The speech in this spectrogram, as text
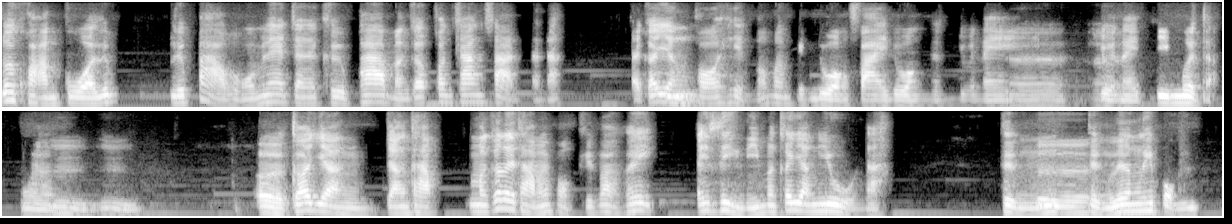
ด้วยความกลัวหรือหรือเปล่าผมก็ไม่แน่ใจคือภาพมันก็ค่อนข้างสั่นนะนะแต่ก็ยังพอเห็นว่ามันเป็นดวงไฟดวงหนึ่งอยู่ในเออเอยู่ในที่มืดอะเอออืมอืมเออ ก็ยังยังทับ มันก็เลยทำให้ผมคิดว่าเฮ้ยไอสิ่งนี้มันก็ยังอยู่นะถึงถึงเรื่องที่ผมเออ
